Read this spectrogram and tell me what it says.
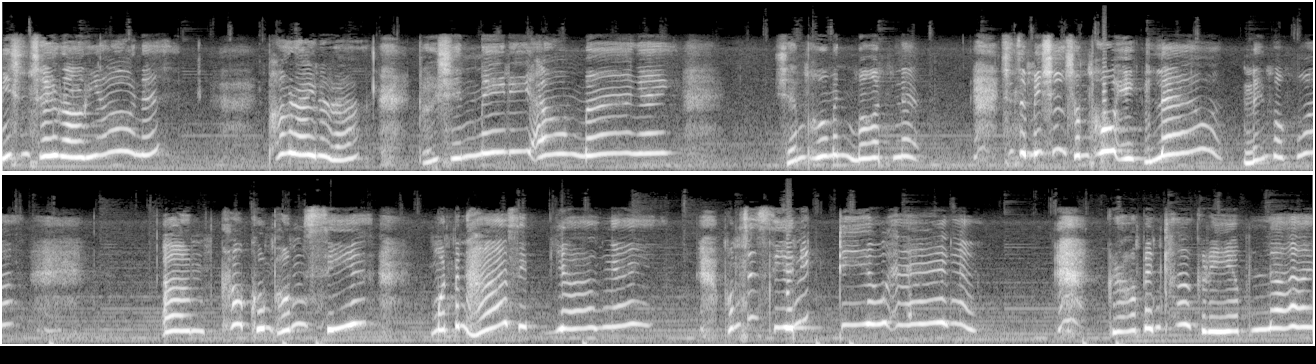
นี้ฉันใช้รอเรียน ราะอะไรนะล่ะเพราะฉันไม่ได้เอามาไงแชมพูมันหมดนะฉันจะไม่ชื่อแชมพูอีกแล้วไหนบอกว่าเอ่อครอบคลุมผมเสีย หมดปัญหาสิบอย่างไง ผมฉันเสียนิดเดียวเองกรอบเป็นข้าวเกรียบเลย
